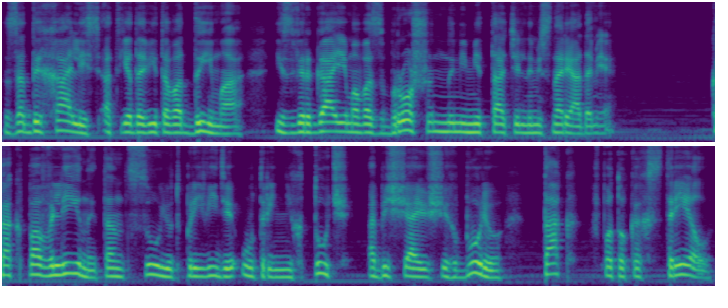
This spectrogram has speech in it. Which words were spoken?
задыхались от ядовитого дыма, извергаемого сброшенными метательными снарядами. Как павлины танцуют при виде утренних туч, обещающих бурю, так в потоках стрел,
